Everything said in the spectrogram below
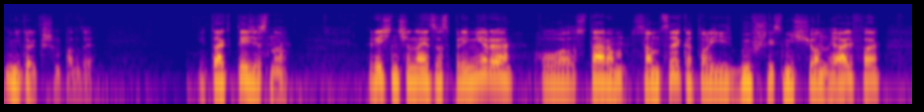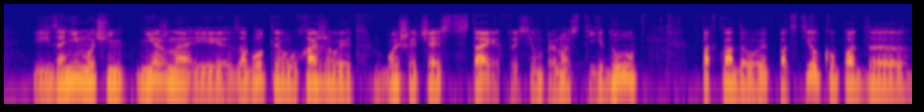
Не только шимпанзе. Итак, тезисно. Речь начинается с примера о старом самце, который есть бывший смещенный альфа, и за ним очень нежно и заботливо ухаживает большая часть стаи. То есть ему приносят еду, подкладывают подстилку под э,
